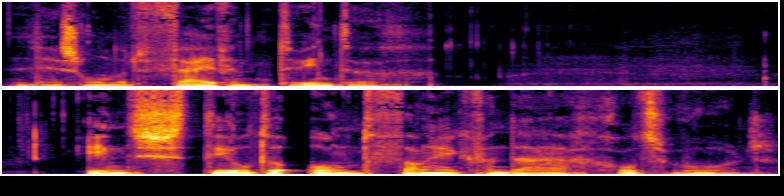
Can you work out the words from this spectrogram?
les 125. In stilte ontvang ik vandaag Gods woord.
